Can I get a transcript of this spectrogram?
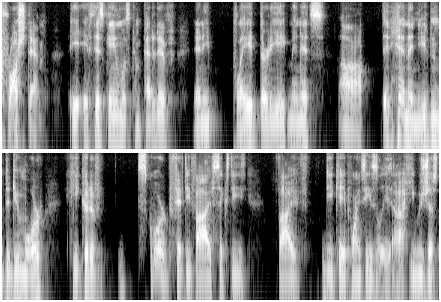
crushed them. If this game was competitive and he played 38 minutes uh, and they needed him to do more, he could have scored 55, 65 DK points easily. Uh, he was just,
